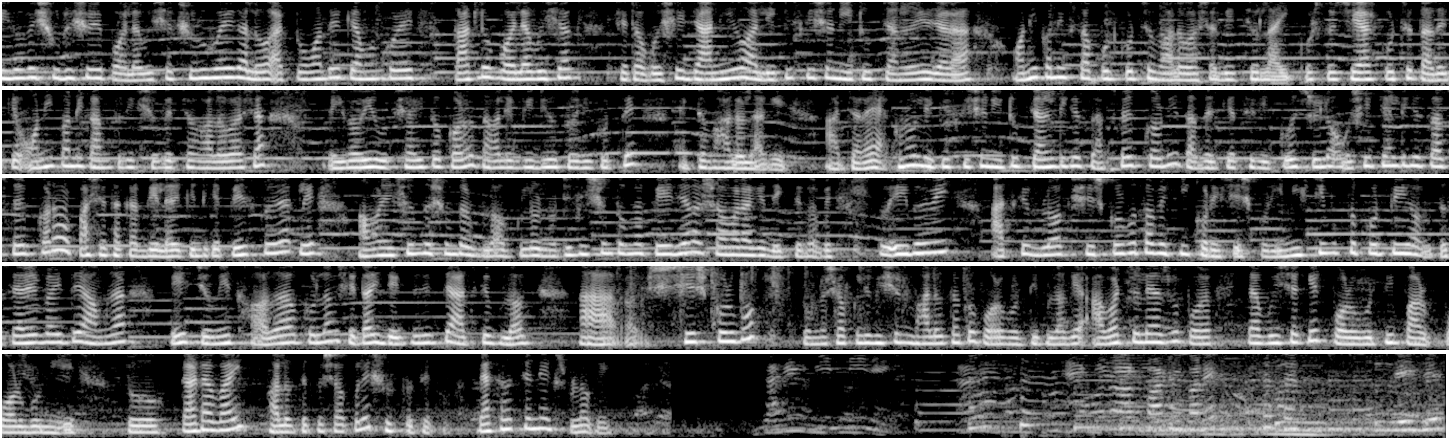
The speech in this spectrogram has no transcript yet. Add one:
এইভাবে শুরু শুরু পয়লা বৈশাখ শুরু হয়ে গেল। আর তোমাদের কেমন করে কাটলো পয়লা বৈশাখ সেটা অবশ্যই জানিও। আর লিপিস কিষান ইউটিউব চ্যানেলে যারা অনেক অনেক সাপোর্ট করছ, ভালোবাসা দিচ্ছ লাইক করছ শেয়ার করছ, তাদেরকে অনেক অনেক আন্তরিক শুভেচ্ছা, ভালোবাসা। এইভাবেই উৎসাহিত করো, তাহলে ভিডিও তৈরি করতে একটা ভালো লাগে। আর যারা এখনও লিপিস কিষান ইউটিউব চ্যানেলটিকে সাবস্ক্রাইব করনি, তাদের কাছে রিকোয়েস্ট রইল অবশ্যই চ্যানেলটিকে সাবস্ক্রাইব করো আর পাশে থাকা বেল আইকনটিকে প্রেস করে রাখলে আমার এই সুন্দর সুন্দর ব্লগগুলোর নোটিফিকেশন তোমরা পেয়ে যাবে, সবার আগে দেখতে পাবে। তো এইভাবেই আজকের ব্লগ শেষ করব, তবে কি করে শেষ করি? মিষ্টি মুক্ত করতেই হবে। তো স্যারের বাড়িতে আমরা বেশ জমিয়ে খাওয়া দাওয়া করলাম, সেটাই দেখতে দেখতে আজকের ব্লগ শেষ করব। তোমরা সকলে ভীষণ ভালো থাকো। পরবর্তী ব্লগে আবার চলে আসব পয়লা বৈশাখের পরবর্তী পার- পর্ব নিয়ে। তো টাটা, বাই। ভালো থেকো সকলে, সুস্থ থেকো। দেখা হচ্ছে নেক্সট ব্লগে এই যে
